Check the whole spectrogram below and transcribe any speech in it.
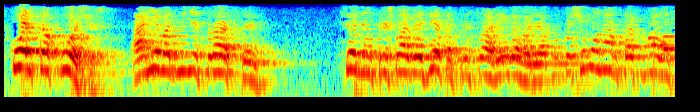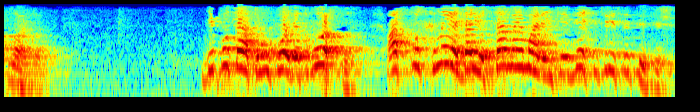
Сколько хочешь. Они в администрации. Сегодня пришла газета, прислали и говорят, ну почему нам так мало платят? Депутаты уходят в отпуск, а спускные дают самые маленькие 230 тысяч.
